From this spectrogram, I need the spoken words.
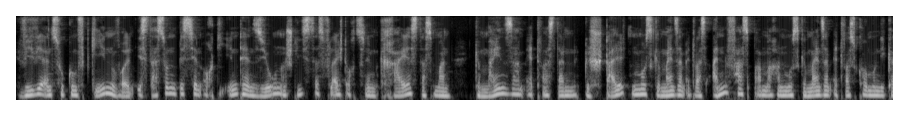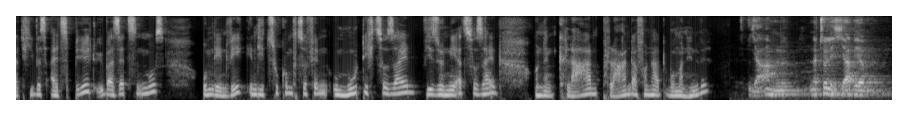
wie wir in Zukunft gehen wollen. Ist das so ein bisschen auch die Intention und schließt das vielleicht auch zu dem Kreis, dass man gemeinsam etwas dann gestalten muss, gemeinsam etwas anfassbar machen muss, gemeinsam etwas Kommunikatives als Bild übersetzen muss, um den Weg in die Zukunft zu finden, um mutig zu sein, visionär zu sein und einen klaren Plan davon hat, wo man hin will? Ja, natürlich, ja, wir,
